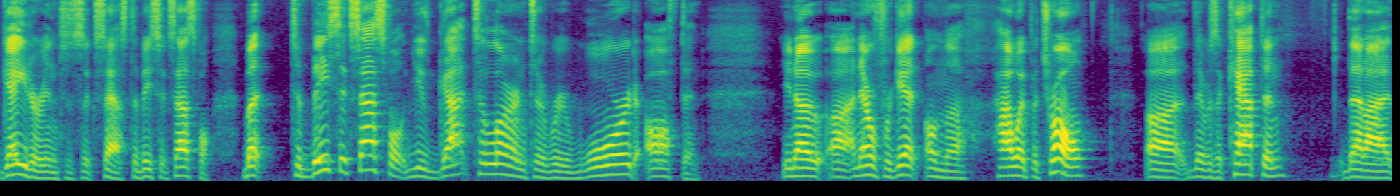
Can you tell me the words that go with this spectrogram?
Gator into success to be successful. But to be successful, you've got to learn to reward often. You know, uh, I never forget on the highway patrol, uh, there was a captain that I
